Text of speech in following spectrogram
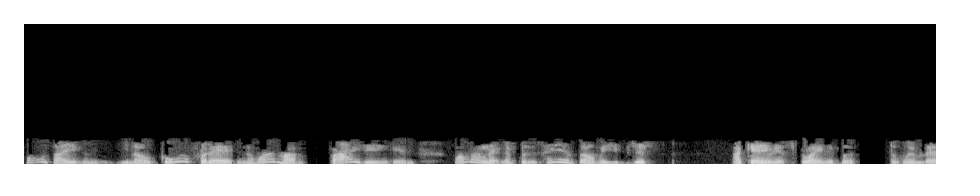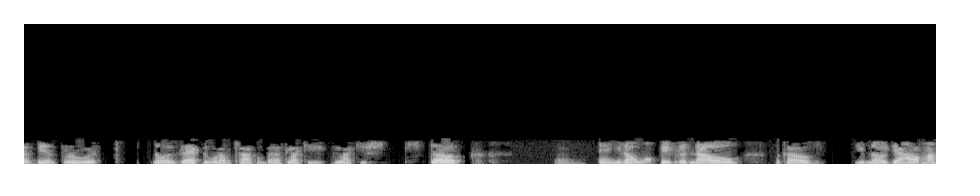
what was I even, you know, going for that? You know, why am I fighting and why am I letting him put his hands on me? You just, I can't even explain it, but the women that have been through it know exactly what I'm talking about. It's like you, like you stuck. Mm. And you don't want people to know because you know, y'all my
